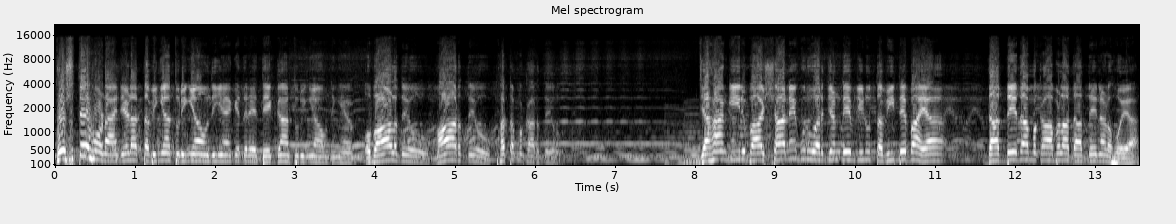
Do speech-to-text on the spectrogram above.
ਕੁਛ ਤੇ ਹੋਣਾ, ਜਿਹੜਾ ਤਵੀਆਂ ਤੁਰੀਆਂ ਆਉਂਦੀਆਂ, ਕਿਧਰੇ ਦੇਗਾਂ ਤੁਰੀਆਂ ਆਉਂਦੀਆਂ, ਉਬਾਲ ਦਿਓ, ਮਾਰ ਦਿਓ, ਖਤਮ ਕਰ ਦਿਓ। ਜਹਾਂਗੀਰ ਬਾਦਸ਼ਾਹ ਨੇ ਗੁਰੂ ਅਰਜਨ ਦੇਵ ਜੀ ਨੂੰ ਤਵੀ ਤੇ ਭਾਇਆ। ਦਾਦੇ ਦਾ ਮੁਕਾਬਲਾ ਦਾਦੇ ਨਾਲ ਹੋਇਆ।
